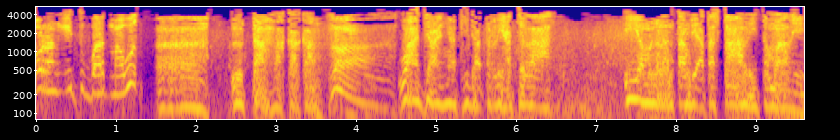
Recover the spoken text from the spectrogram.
orang itu Barat Maut? Ah, entahlah kakang. Ah, Wajahnya tidak terlihat jelas. Ia menelentang di atas tali temali.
